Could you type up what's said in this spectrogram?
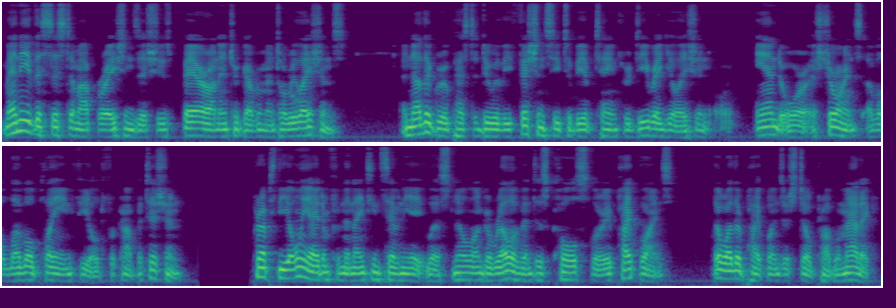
Many of the system operations issues bear on intergovernmental relations. Another group has to do with efficiency to be obtained through deregulation and or assurance of a level playing field for competition. Perhaps the only item from the 1978 list no longer relevant is coal slurry pipelines, though other pipelines are still problematic,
